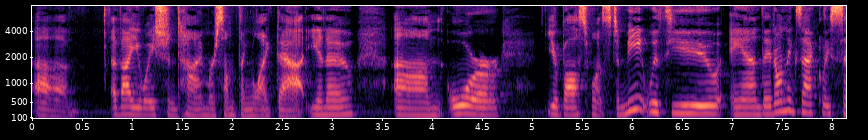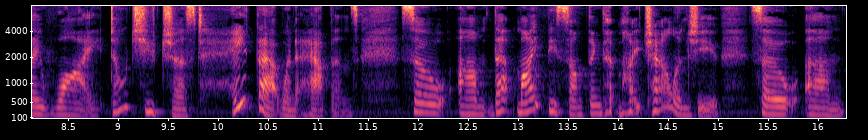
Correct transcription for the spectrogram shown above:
uh, evaluation time or something like that, you know? Um, or, your boss wants to meet with you and they don't exactly say why. Don't you just hate that when it happens? So um, that might be something that might challenge you. So, um,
